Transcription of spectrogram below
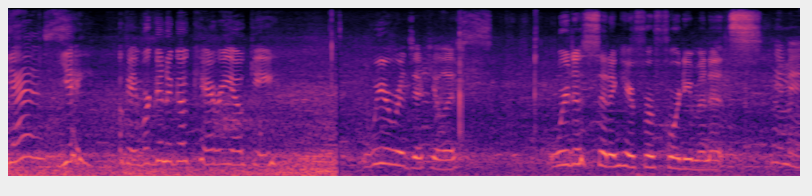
Yes. Yay! Okay, we're gonna go karaoke. We're ridiculous. We're just sitting here for 40 minutes. Hey man,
